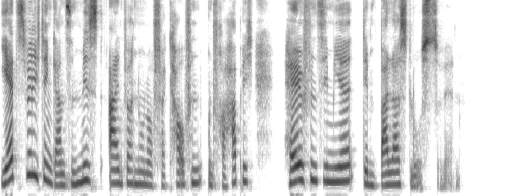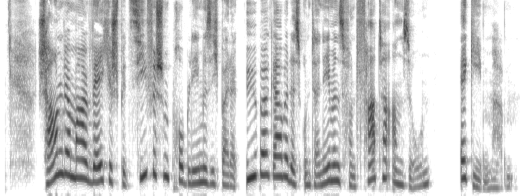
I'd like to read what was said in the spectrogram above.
Jetzt will ich den ganzen Mist einfach nur noch verkaufen und Frau Happig, helfen Sie mir, dem Ballast loszuwerden. Schauen wir mal, welche spezifischen Probleme sich bei der Übergabe des Unternehmens von Vater an Sohn ergeben haben.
